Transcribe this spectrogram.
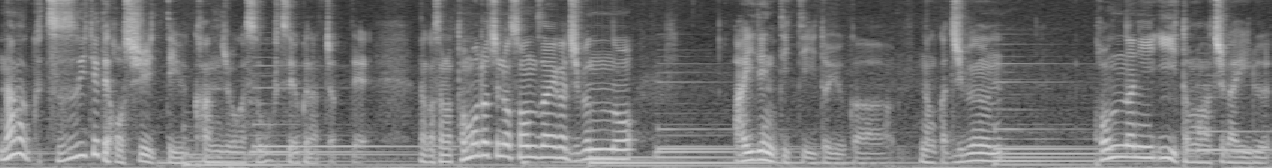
長く続いててほしいっていう感情がすごく強くなっちゃってなんかその友達の存在が自分のアイデンティティというかなんか自分こんなにいい友達がいる。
